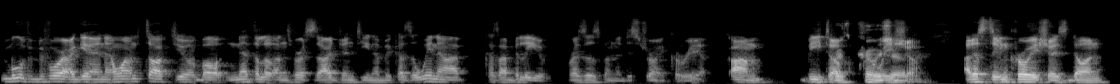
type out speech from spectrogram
moving before again. I want to talk to you about Netherlands versus Argentina because the winner, because I believe Brazil is going to destroy Korea. Um, beat up Croatia. Croatia. I just think Croatia is done.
